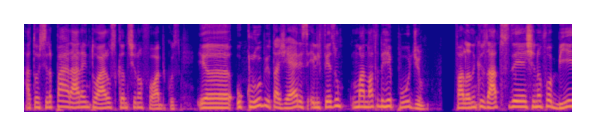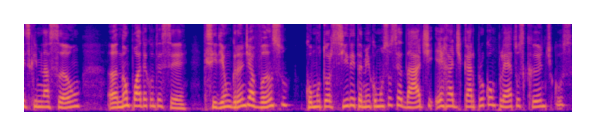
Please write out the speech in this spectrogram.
a torcida parar a entoar os cantos xenofóbicos. Ah, o clube, o Tajeres, ele fez um- uma nota de repúdio, falando que os atos de xenofobia e discriminação ah, não podem acontecer, que seria um grande avanço como torcida e também como sociedade erradicar por completo os cânticos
